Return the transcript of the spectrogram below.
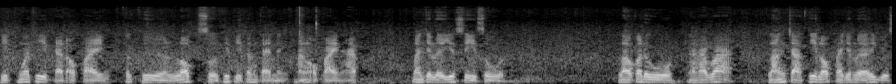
ผิดงวดที่ 8 ออกไป ก็คือลบสูตรที่ผิดตั้งแต่หนึ่งครั้งออกไปนะครับ มันจะเหลืออยู่ 4 สูตร เราก็ดูนะครับว่าหลังจากที่ลบไปจะเหลืออยู่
